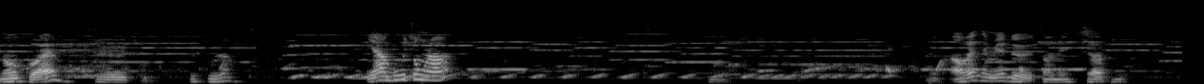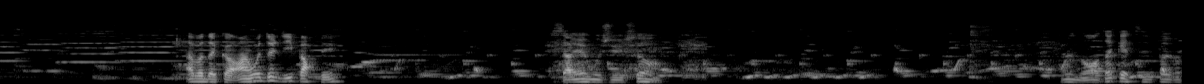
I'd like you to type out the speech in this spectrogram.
Donc, ouais, c'est cool. Il y a un bouton là. En fait, c'est mieux de planer, ça va plus. Ah bah d'accord, un de 10, parfait. Sérieux, moi j'ai eu ça. Hein. non, t'inquiète, c'est pas grave.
